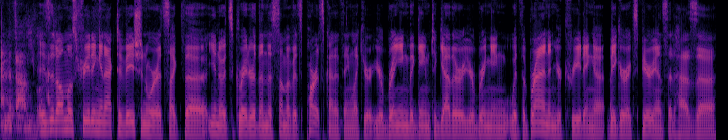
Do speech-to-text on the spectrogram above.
and the value. Is it almost creating an activation where it's like the you know it's greater than the sum of its parts kind of thing? Like you're you're bringing the game together, you're bringing with the brand, and you're creating a bigger experience that has uh,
